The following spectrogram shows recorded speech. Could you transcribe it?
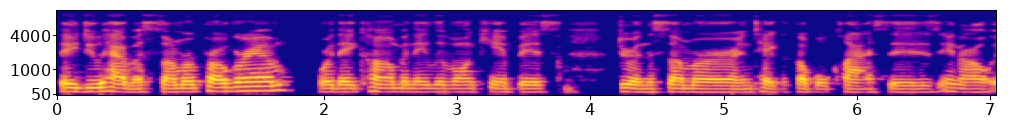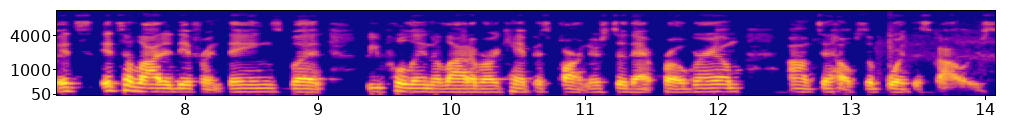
They do have a summer program where they come and they live on campus during the summer and take a couple classes. You know, it's it's a lot of different things, but we pull in a lot of our campus partners to that program um, to help support the scholars.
